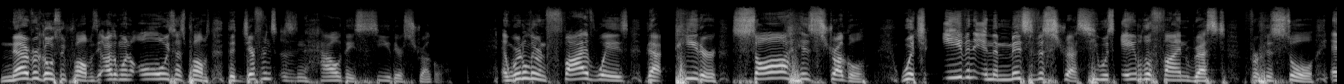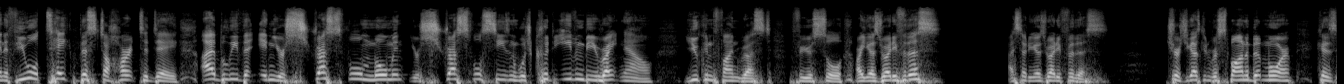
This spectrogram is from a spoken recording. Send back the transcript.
never goes through problems, the other one always has problems. The difference is in how they see their struggle. And we're going to learn five ways that Peter saw his struggle, which even in the midst of his stress, he was able to find rest for his soul. And if you will take this to heart today, I believe that in your stressful moment, your stressful season, which could even be right now, you can find rest for your soul. Are you guys ready for this? I said, Are you guys ready for this? Church, you guys can respond a bit more because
